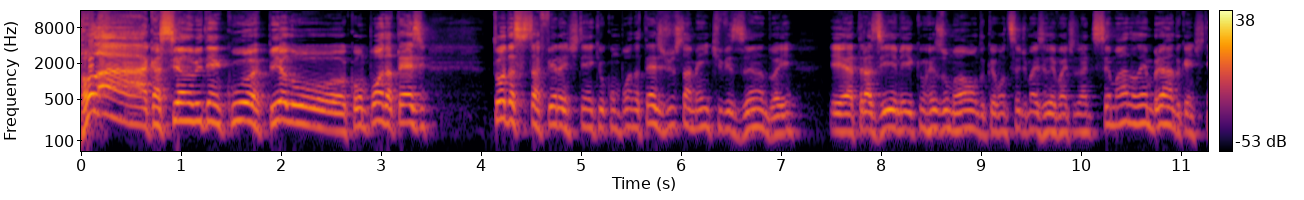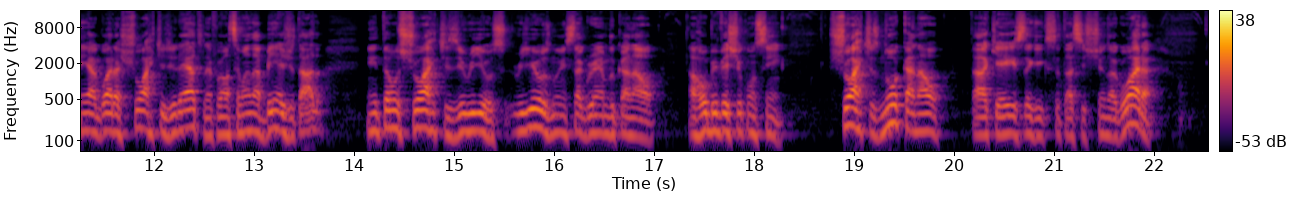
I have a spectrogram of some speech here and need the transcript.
Olá, Cassiano Bittencourt, pelo Compondo a Tese. Toda sexta-feira a gente tem aqui o Compondo a Tese justamente visando aí é, trazer meio que um resumão do que aconteceu de mais relevante durante a semana. Lembrando que a gente tem agora short direto, né? Foi uma semana bem agitada. Então os shorts e reels, reels no Instagram do canal, arroba investir com sim, shorts no canal, tá? Que é esse daqui que você está assistindo agora,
